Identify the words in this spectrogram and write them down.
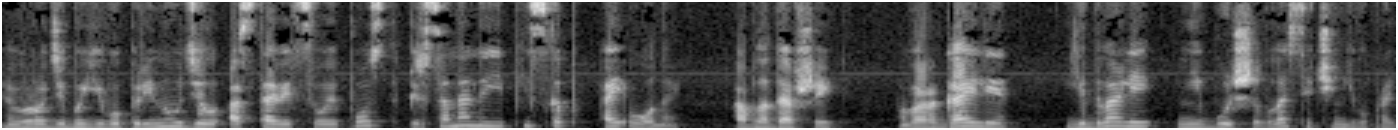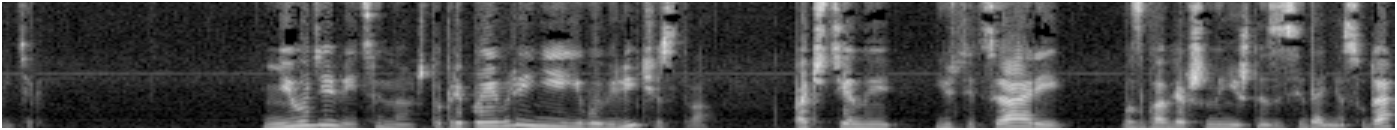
Вроде бы его принудил оставить свой пост персональный епископ Айоны, обладавший в Аргайле едва ли не больше властью, чем его правитель. Неудивительно, что при появлении его величества почтенный юстициарий, возглавлявший нынешнее заседание суда,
